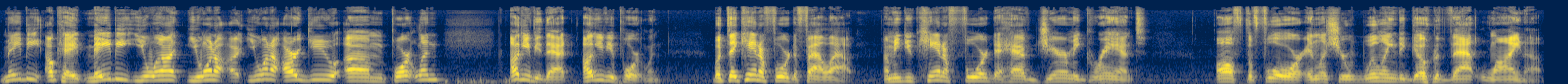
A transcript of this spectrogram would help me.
Maybe okay, maybe you want you want to you want to argue um, Portland. I'll give you that. I'll give you Portland, but they can't afford to foul out. I mean, you can't afford to have Jerami Grant off the floor unless you're willing to go to that lineup.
